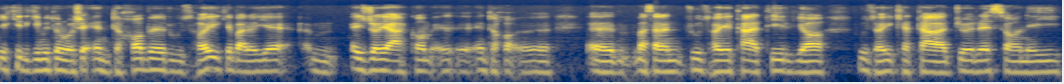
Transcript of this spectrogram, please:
یکی دیگه می‌تونه باشه انتخاب روزهایی که برای اجرای احکام انتخاب مثلا روزهای تعطیل یا روزهایی که توجه رسانه‌ای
